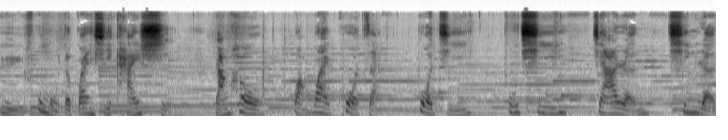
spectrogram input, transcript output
与父母的关系开始，然后往外扩展，扩及夫妻、家人、亲人、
